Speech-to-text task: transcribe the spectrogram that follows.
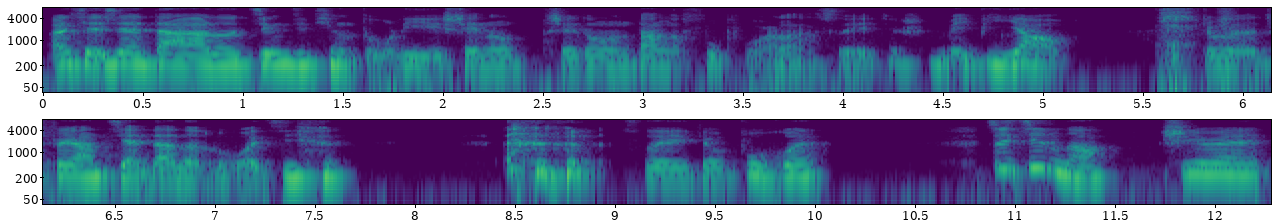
而且现在大家都经济挺独立，谁能谁都能当个富婆了，所以就是没必要。这么非常简单的逻辑，所以就不婚。最近呢，是因为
